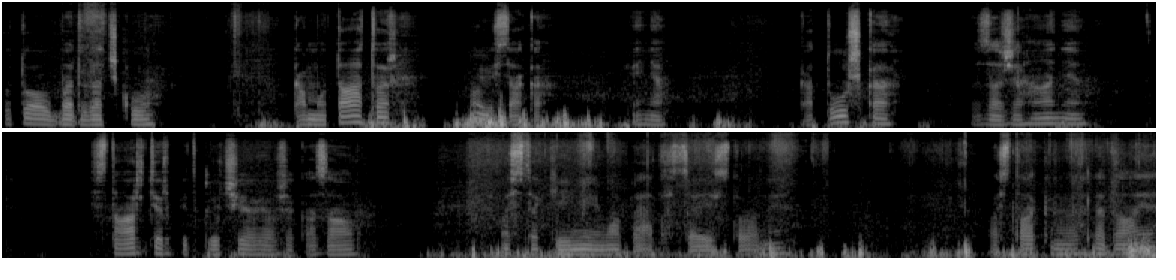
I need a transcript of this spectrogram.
Тут в бардачку комутатор, ну і всяка фігня. Катушка, зажигання. Стартер підключив, я вже казав. Ось такий мій мопед з цієї сторони. Ось так він виглядає.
